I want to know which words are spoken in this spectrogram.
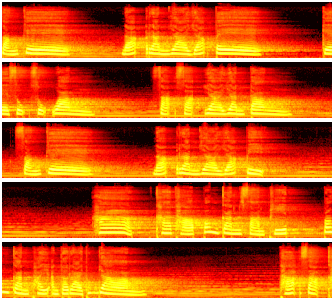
สังเก นรัญญายะเป เกสุสุวัง สะสะยายันตัง สังเกนรัญญายะปิ 5. คาถาป้องกันสารพิษ ป้องกันภัยอันตรายทุกอย่างทะสะข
